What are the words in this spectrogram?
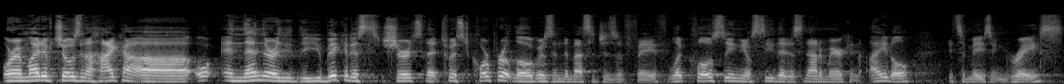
or I might have chosen a high, con- uh, or, and then there are the, the ubiquitous shirts that twist corporate logos into messages of faith. Look closely, and you'll see that it's not American Idol; it's Amazing Grace.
